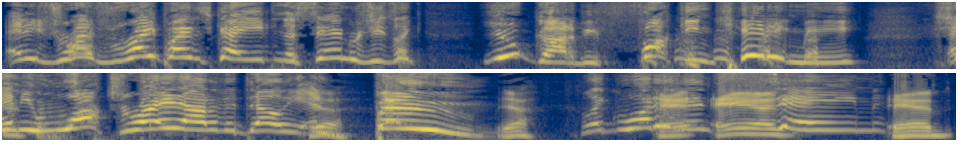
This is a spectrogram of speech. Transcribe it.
and he drives right by this guy eating a sandwich. He's like, "You got to be fucking kidding me!" and he walks right out of the deli, and Yeah. boom! Yeah. Like what an and, insane. And, and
